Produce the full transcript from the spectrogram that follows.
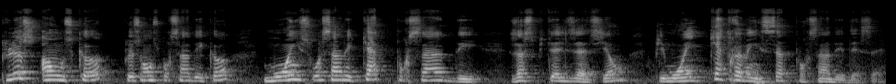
Plus 11 cas, plus 11% des cas, moins 64% des hospitalisations, puis moins 87% des décès.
